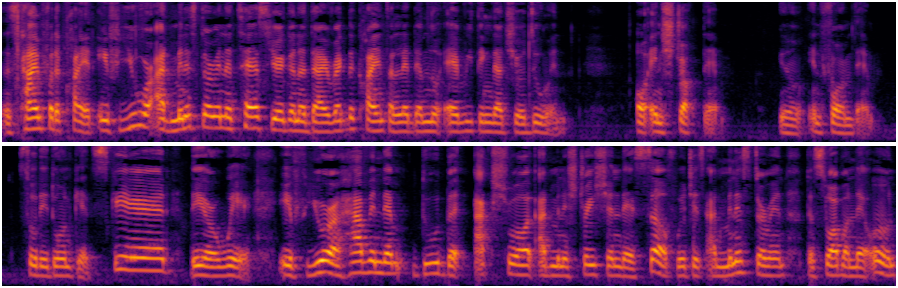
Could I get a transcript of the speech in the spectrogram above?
It's time for the client. If you are administering a test, you're going to direct the client and let them know everything that you're doing or instruct them, you know, inform them so they don't get scared. They are aware. If you're having them do the actual administration themselves, which is administering the swab on their own,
